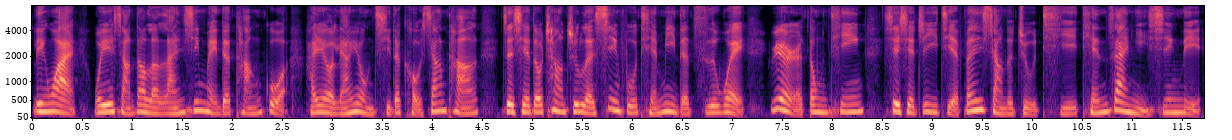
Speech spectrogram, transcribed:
另外，我也想到了蓝心湄的糖果，还有梁咏琪的口香糖，这些都唱出了幸福甜蜜的滋味，悦耳动听。谢谢志毅姐分享的主题，甜在你心里。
